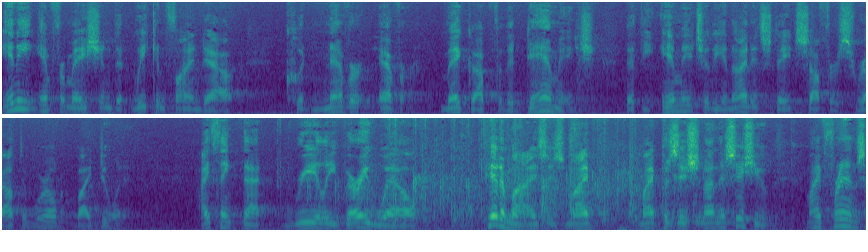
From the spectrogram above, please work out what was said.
Any information that we can find out could never, ever make up for the damage that the image of the United States suffers throughout the world by doing it. I think that really very well epitomizes my, my position on this issue. My friends,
